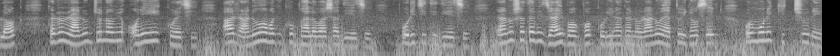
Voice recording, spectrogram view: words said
ব্লগ কারণ রানুর জন্য আমি অনেক করেছি আর রানুও আমাকে খুব ভালোবাসা দিয়েছে। পরিচিতি দিয়েছে। রানুর সাথে আমি যাই বক বক করি না কেন রানু এত ইনোসেন্ট ওর মনে কিচ্ছু নেই।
